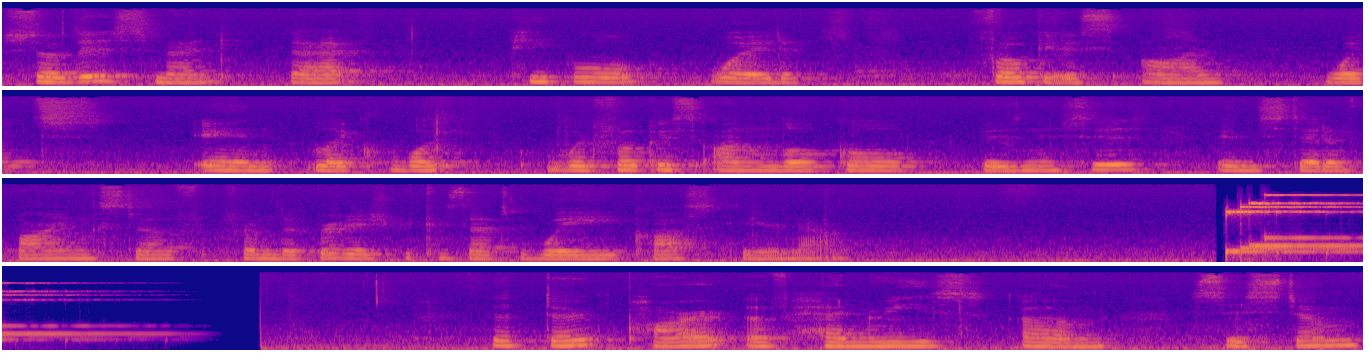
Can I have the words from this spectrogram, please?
So this meant that people would focus on what's in like what would focus on local businesses instead of buying stuff from the British because that's way costlier now. The third part of Henry's um, system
